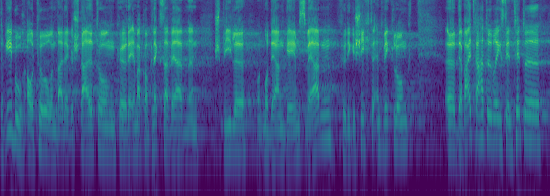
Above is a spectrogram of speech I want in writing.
Drehbuchautoren bei der Gestaltung äh, der immer komplexer werdenden Spiele und modernen Games werden für die Geschichteentwicklung. Äh, der Beitrag hatte übrigens den Titel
